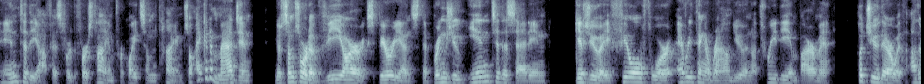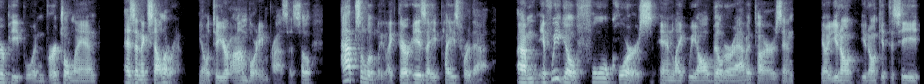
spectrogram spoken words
into the office for the first time for quite some time. So I could imagine you know some sort of VR experience that brings you into the setting, gives you a feel for everything around you in a 3D environment, puts you there with other people in virtual land as an accelerant, you know, to your onboarding process. So absolutely, like there is a place for that. Um, if we go full course and like we all build our avatars and you know you don't you don't get to see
